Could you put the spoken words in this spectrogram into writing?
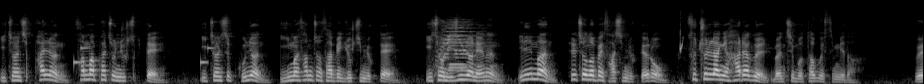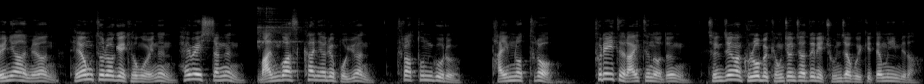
2018년 3만 8,060대, 2019년 2만 3,466대, 2020년에는 1만 7,546대로 수출량의 하락을 면치 못하고 있습니다. 왜냐하면 대형 트럭의 경우에는 해외 시장은 만과 스카니아를 보유한 트라톤 그룹, 다임러 트럭, 프레이트 라이트너 등 쟁쟁한 글로벌 경쟁자들이 존재하고 있기 때문입니다.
